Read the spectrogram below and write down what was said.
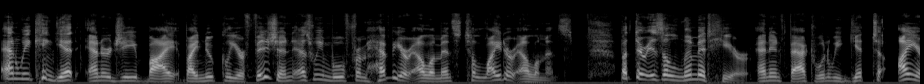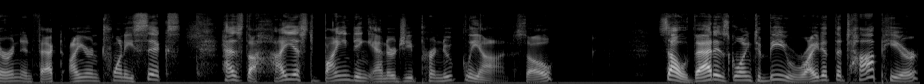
And we can get energy by by nuclear fission as we move from heavier elements to lighter elements. But there is a limit here. And in fact, when we get to iron, in fact, iron 26 has the highest binding energy per nucleon. So so that is going to be right at the top here.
